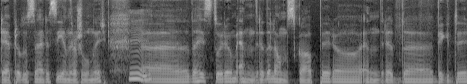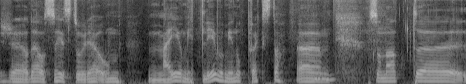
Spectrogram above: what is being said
reproduseres i generasjoner. Mm. det er historie om endrede landskaper og endrede bygder. og det er også historie om meg og mitt liv og min oppvekst. da. Mm. Sånn at uh,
